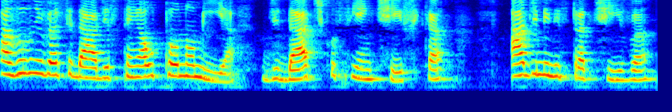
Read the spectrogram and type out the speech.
As universidades têm autonomia didático-científica, administrativa,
